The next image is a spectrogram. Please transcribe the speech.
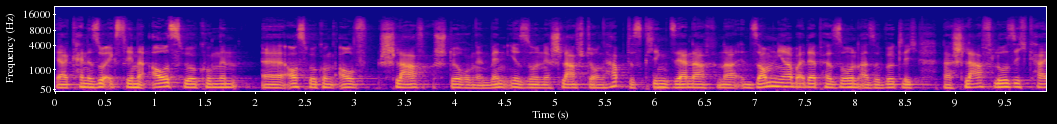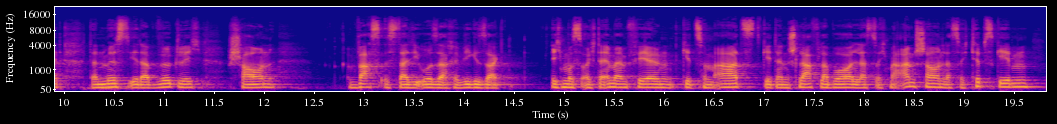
ja keine so extreme Auswirkungen, äh, Auswirkungen auf Schlafstörungen. Wenn ihr so eine Schlafstörung habt, das klingt sehr nach einer Insomnia bei der Person, also wirklich nach Schlaflosigkeit, dann müsst ihr da wirklich schauen, was ist da die Ursache. Wie gesagt, ich muss euch da immer empfehlen, geht zum Arzt, geht in ein Schlaflabor, lasst euch mal anschauen, lasst euch Tipps geben.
